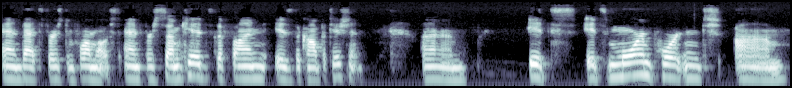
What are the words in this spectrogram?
and that's first and foremost. And for some kids, the fun is the competition. Um, it's it's more important um,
